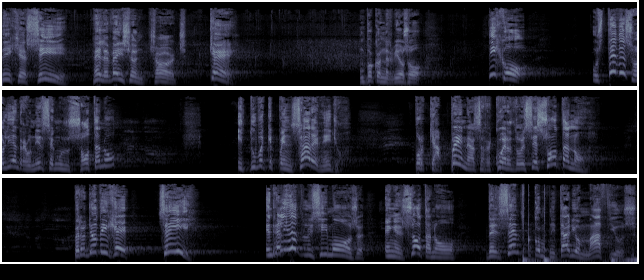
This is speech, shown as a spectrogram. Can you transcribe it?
Dije, sí, Elevation Church. ¿Qué? Un poco nervioso. Dijo, ¿ustedes solían reunirse en un sótano? Y tuve que pensar en ello, porque apenas recuerdo ese sótano. Pero yo dije, sí, en realidad lo hicimos en el sótano del Centro Comunitario Matthews.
